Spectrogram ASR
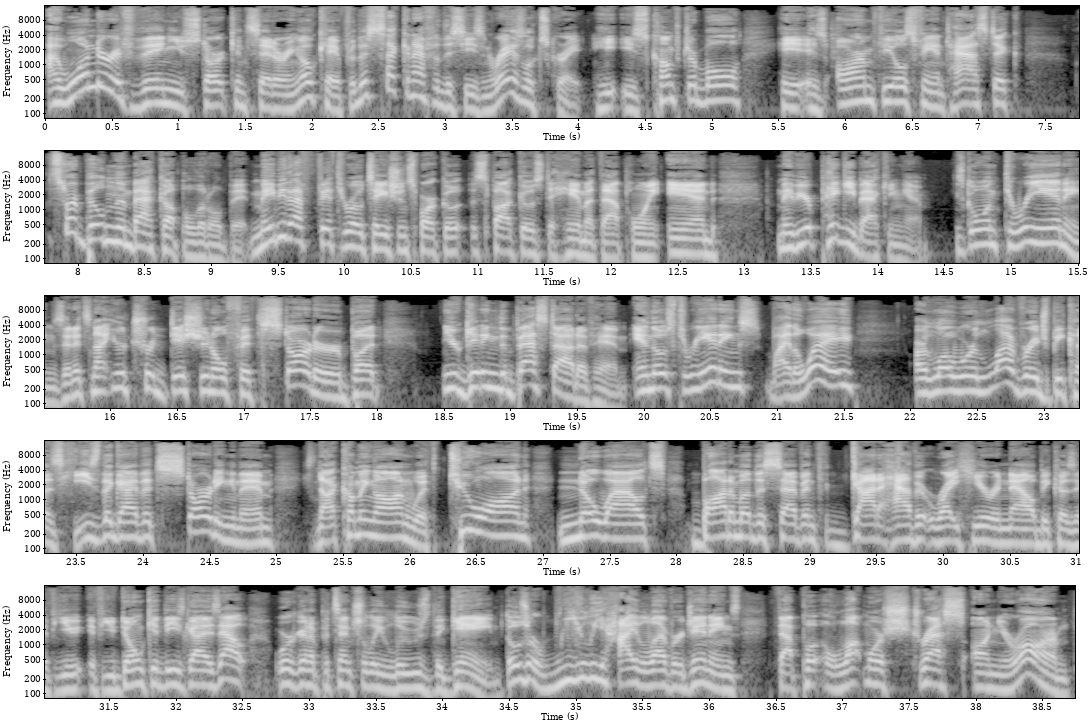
I wonder if then you start considering, okay, for this second half of the season, Reyes looks great. He, he's comfortable. He, his arm feels fantastic. Let's start building him back up a little bit. Maybe that fifth rotation go, spot goes to him at that point, and maybe you're piggybacking him. He's going three innings, and it's not your traditional fifth starter, but you're getting the best out of him. And those three innings, by the way, are lower leverage because he's the guy that's starting them. He's not coming on with two on, no outs, bottom of the seventh. Got to have it right here and now because if you if you don't get these guys out, we're going to potentially lose the game. Those are really high leverage innings that put a lot more stress on your arm.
